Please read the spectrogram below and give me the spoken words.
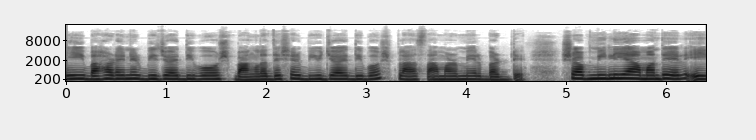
এই বাহারাইনের বিজয় দিবস, বাংলাদেশের বিজয় দিবস, প্লাস আমার মেয়ের বার্থডে, সব মিলিয়ে আমাদের এই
